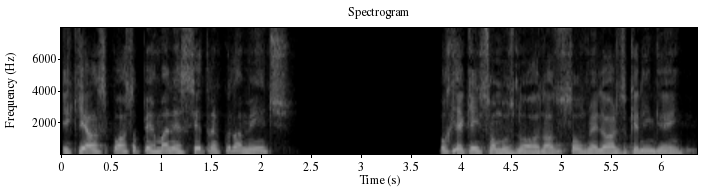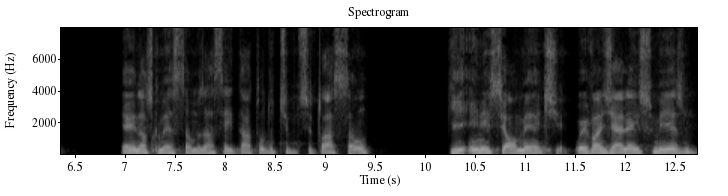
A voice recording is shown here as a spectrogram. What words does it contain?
e que elas possam permanecer tranquilamente. Porque quem somos nós? Nós não somos melhores do que ninguém. E aí nós começamos a aceitar todo tipo de situação que, inicialmente, o evangelho é isso mesmo.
